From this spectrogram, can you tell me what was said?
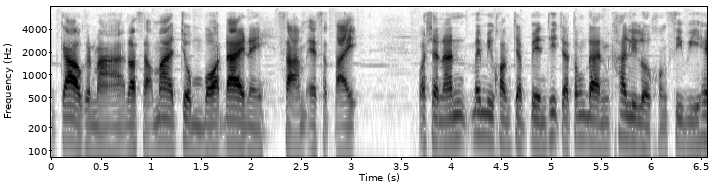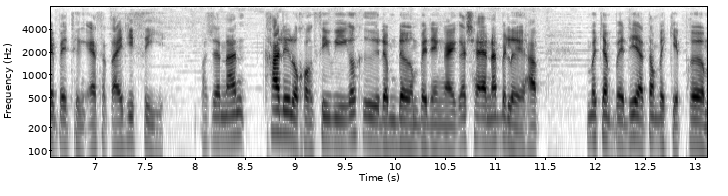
109กันมา เราสามารถจมบอสได้ใน3 a i r Strike เพราะฉะนั้นไม่มีความจำเป็นที่จะต้องดันค่ารีโหลดของ CV ให้ไปถึง a i r Strike ที่ 4 เพราะฉะนั้นค่ารีโหลดของ CV ก็คือเดิมๆเป็นยังไงก็ใช้อันนั้นไปเลยครับ ไม่จำเป็นที่จะต้องไปเก็บเพิ่ม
